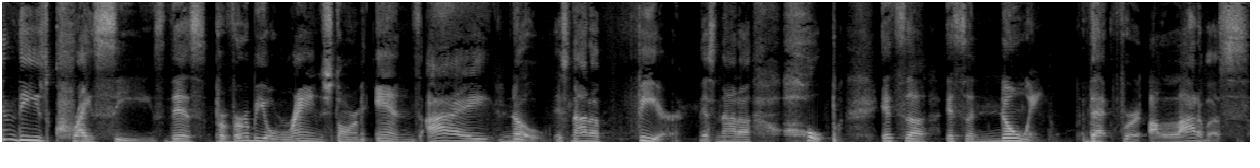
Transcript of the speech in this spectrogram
in these crises, this proverbial rainstorm ends, I know it's not a fear. It's not a hope. It's a it's a knowing that for a lot of us,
